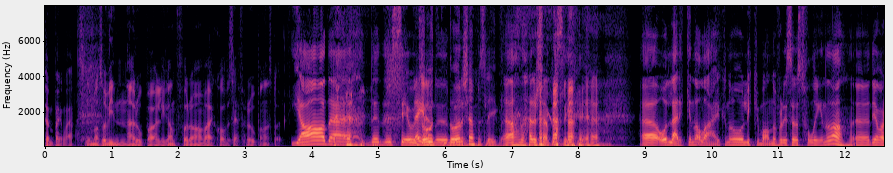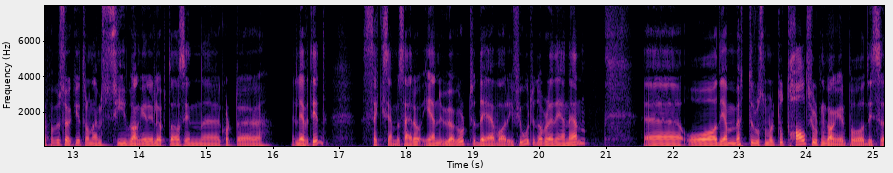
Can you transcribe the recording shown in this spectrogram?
fem poeng var ja. De må altså vinne Europaligaen for å være kvalifisert for Europa neste år. Ja, det, er- det, det ser jo ut Da, som da er det Champions League. Ja, det er Champions League. Eh, og Lerkendal er jo ikke noe lykkebane for disse østfoldingene. da Uh, De har vært på besøk i Trondheim syv ganger i løpet av sin uh, korte levetid. Seks hjemmeseiere og én uavgjort. Det var i fjor. Da ble det 1-1. Uh, og de har møtt Rosenborg totalt 14 ganger på disse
